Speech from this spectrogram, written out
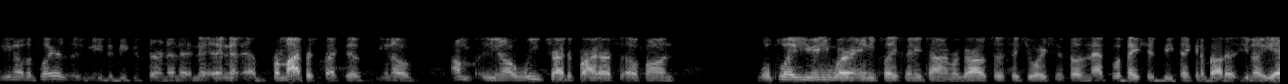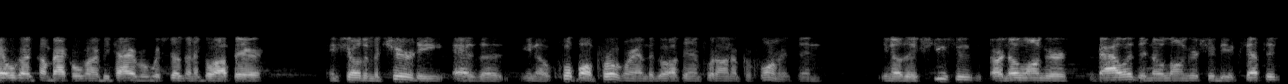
you know the players need to be concerned, and, and, and from my perspective, you know, I'm. You know, we tried to pride ourselves on we'll play you anywhere, any place, anytime, regardless of the situation. So then that's what they should be thinking about it. You know, yeah, we're going to come back, we're going to be tired, but we're still going to go out there and show the maturity as a, you know, football program to go out there and put on a performance. And, you know, the excuses are no longer valid. They no longer should be accepted.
